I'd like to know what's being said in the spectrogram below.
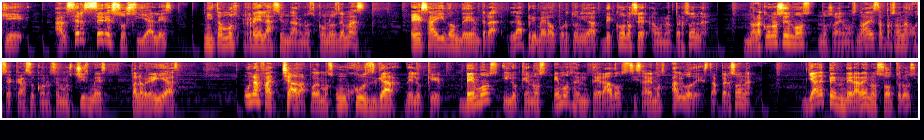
que al ser seres sociales necesitamos relacionarnos con los demás. Es ahí donde entra la primera oportunidad de conocer a una persona. No la conocemos, no sabemos nada de esta persona, o si acaso conocemos chismes, palabrerías, una fachada, podemos un juzgar de lo que vemos y lo que nos hemos enterado si sabemos algo de esta persona. Ya dependerá de nosotros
